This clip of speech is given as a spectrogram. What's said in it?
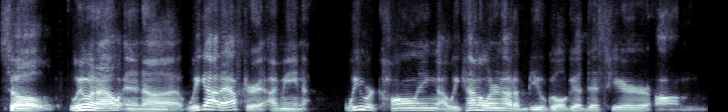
So we went out and uh, we got after it. I mean, we were calling. Uh, we kind of learned how to bugle good this year. Um,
